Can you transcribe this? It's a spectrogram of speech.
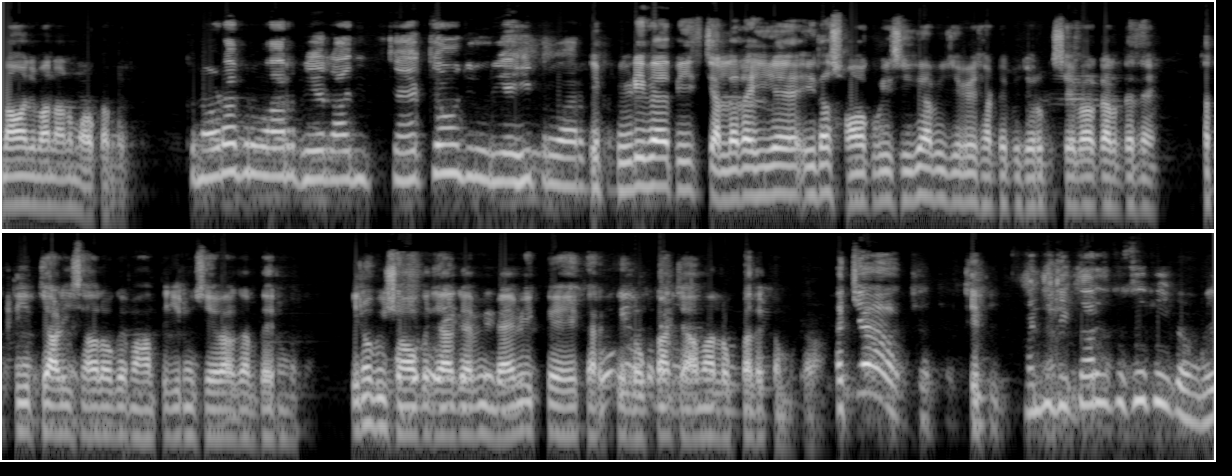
ਨੌਜਵਾਨਾਂ ਨੂੰ ਮੌਕਾ ਮਿਲੇ। ਕਨੌੜਾ ਪਰਿਵਾਰ ਫੇਰ ਰਾਜਨੀਤੀ ਚ ਆਇਆ ਕਿਉਂ ਜ਼ਰੂਰੀ ਹੈ ਇਹੀ ਪਰਿਵਾਰ ਇਹ ਪੀੜ੍ਹੀ ਬਾਅਦ ਪੀੜ੍ਹੀ ਚੱਲ ਰਹੀ ਹੈ ਇਹਦਾ ਸ਼ੌਕ ਵੀ ਸੀਗਾ ਵੀ ਜਿਵੇਂ ਸਾਡੇ ਬਜ਼ੁਰਗ ਸੇਵਾ ਕਰਦੇ ਨੇ 30 40 ਸਾਲ ਹੋ ਗਏ ਮਹੰਤ ਜੀ ਨੂੰ ਸੇਵਾ ਕਰਦੇ ਨੂੰ। ਇਹਨੂੰ ਵੀ ਸ਼ੌਕ ਜਾਗਿਆ ਵੀ ਮੈਂ ਵੀ ਇੱਕ ਇਹ ਕਰਕੇ ਲੋਕਾਂ ਚ ਆਵਾਂ ਲੋਕਾਂ ਦੇ ਕੰਮ ਅੱਛਾ। ਅੱਛਾ ਹਾਂਜੀ ਜਗਤਾਰ ਜੀ ਤੁਸੀਂ ਕੀ ਕਹੋਗੇ?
